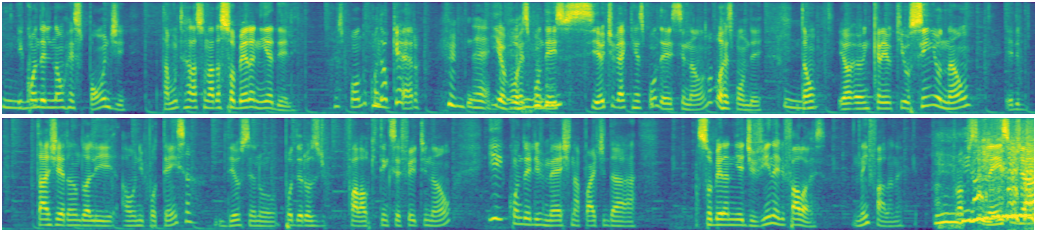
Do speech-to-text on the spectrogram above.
Uhum. E quando ele não responde, está muito relacionado à soberania dele. Respondo quando uhum. eu quero. É. E eu vou responder uhum. isso se eu tiver que responder, senão eu não vou responder. Uhum. Então, eu, eu creio que o sim e o não, ele tá gerando ali a onipotência, Deus sendo poderoso de falar o que tem que ser feito e não. E quando ele mexe na parte da soberania divina, ele fala, ó, nem fala, né? O próprio silêncio já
